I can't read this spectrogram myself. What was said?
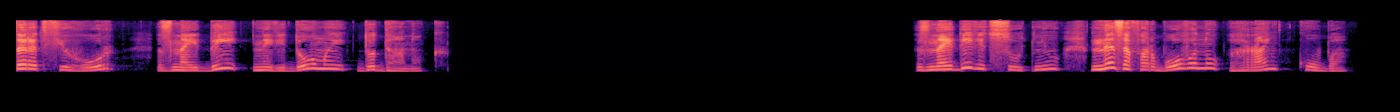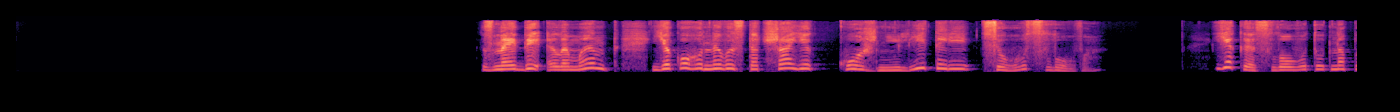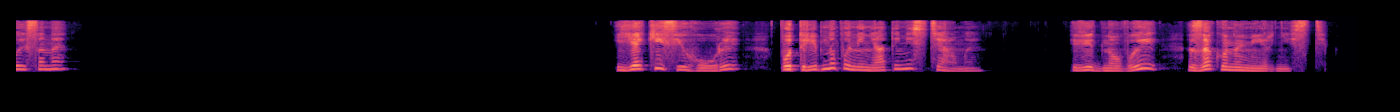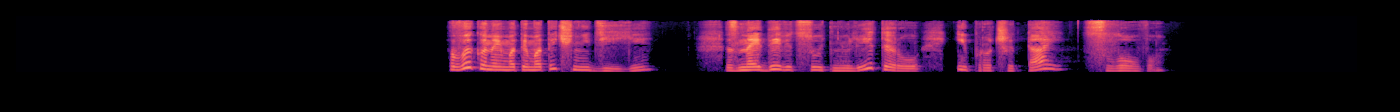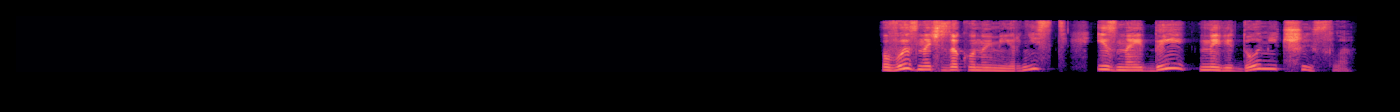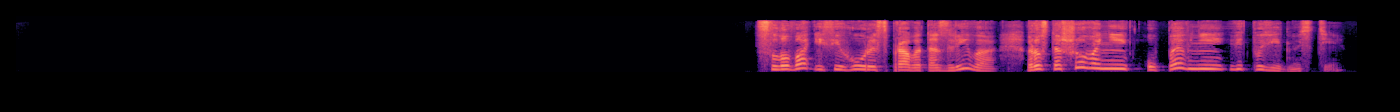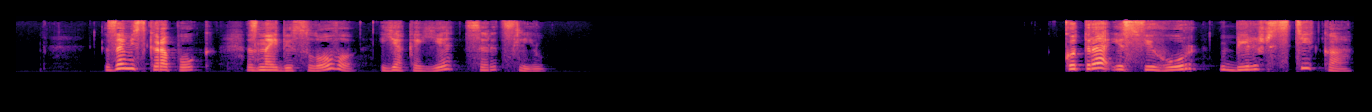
Серед фігур знайди невідомий доданок. Знайди відсутню незафарбовану грань куба. Знайди елемент, якого не вистачає кожній літері цього слова. Яке слово тут написане? Які фігури потрібно поміняти місцями? Віднови закономірність. Виконай математичні дії, знайди відсутню літеру і прочитай слово. Визнач закономірність і знайди невідомі числа. Слова і фігури справа та зліва розташовані у певній відповідності. Замість крапок знайди слово, яке є серед слів. Котра із фігур більш стійка?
